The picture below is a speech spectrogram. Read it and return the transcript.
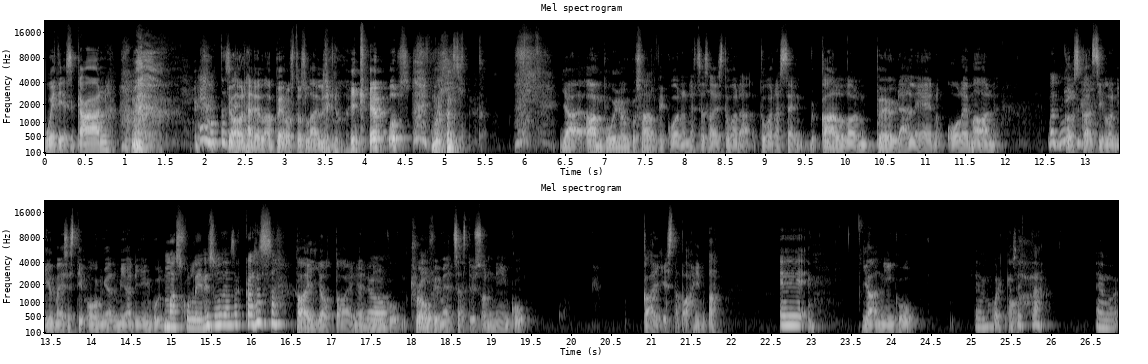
with his gun, Ei, mutta se... johon hänellä on perustuslaillinen oikeus. ja ampuu jonkun sarvikuonon, että se saisi tuoda, tuoda sen kallon pöydälleen olemaan, Mut niin, koska sillä on ilmeisesti ongelmia niin kuin maskuliinisuutensa kanssa. tai jotain. Että Joo. niinku, trophy-metsästys on niinku kaikista pahinta. Ei, Ja niinku, en mä voi käsittää. En, voi,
